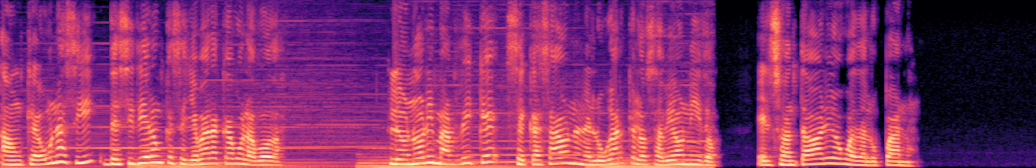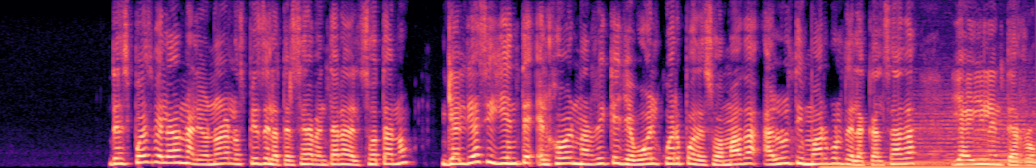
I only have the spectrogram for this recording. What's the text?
aunque aún así decidieron que se llevara a cabo la boda. Leonor y Manrique se casaron en el lugar que los había unido, el santuario guadalupano. Después velaron a Leonor a los pies de la tercera ventana del sótano, y al día siguiente el joven Manrique llevó el cuerpo de su amada al último árbol de la calzada y ahí le enterró.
